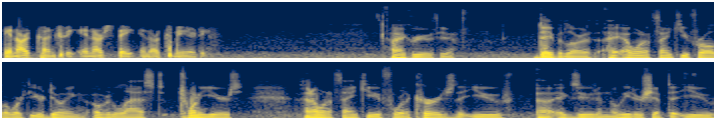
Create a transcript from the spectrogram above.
in our country, in our state, in our community. I agree with you. David Lara, I, I want to thank you for all the work that you're doing over the last 20 years. And I want to thank you for the courage that you uh, exude and the leadership that you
